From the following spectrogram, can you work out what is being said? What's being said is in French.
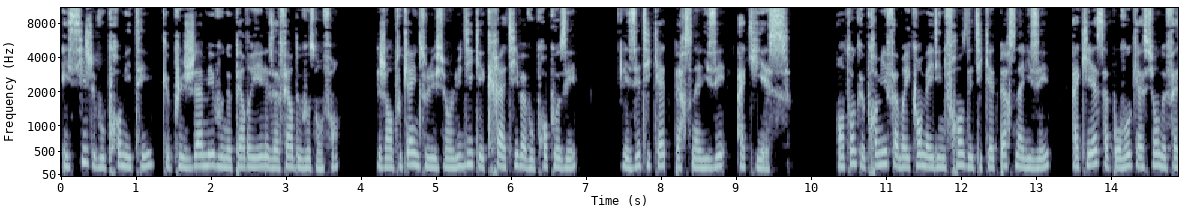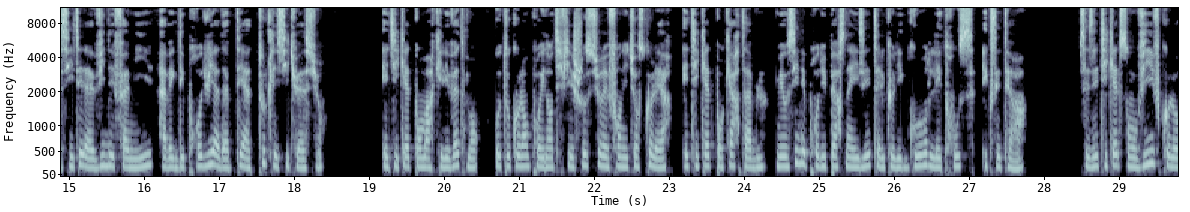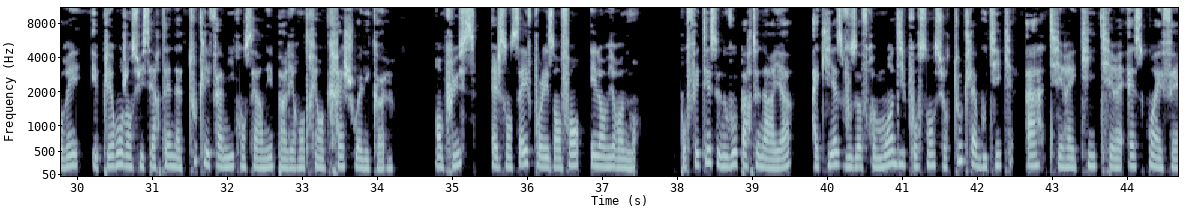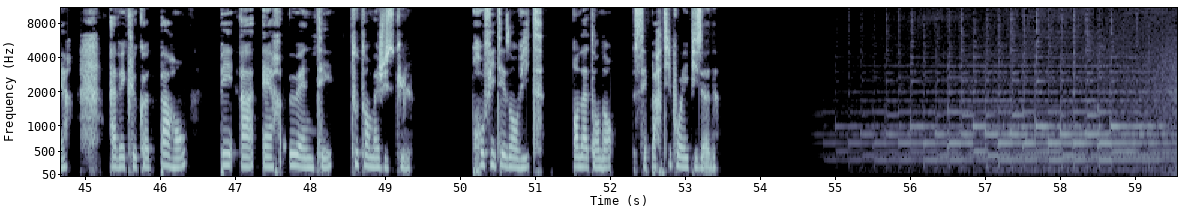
Et si je vous promettais que plus jamais vous ne perdriez les affaires de vos enfants J'ai en tout cas une solution ludique et créative à vous proposer, les étiquettes personnalisées Akies. En tant que premier fabricant made in France d'étiquettes personnalisées, Akies a pour vocation de faciliter la vie des familles avec des produits adaptés à toutes les situations. Étiquettes pour marquer les vêtements, autocollants pour identifier chaussures et fournitures scolaires, étiquettes pour cartables, mais aussi des produits personnalisés tels que les gourdes, les trousses, etc. Ces étiquettes sont vives, colorées et plairont, j'en suis certaine, à toutes les familles concernées par les rentrées en crèche ou à l'école. En plus, elles sont safe pour les enfants et l'environnement. Pour fêter ce nouveau partenariat, Akies vous offre moins 10% sur toute la boutique a-qui-s.fr avec le code PARENT, P-A-R-E-N-T, tout en majuscule. Profitez-en vite. En attendant, c'est parti pour l'épisode.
